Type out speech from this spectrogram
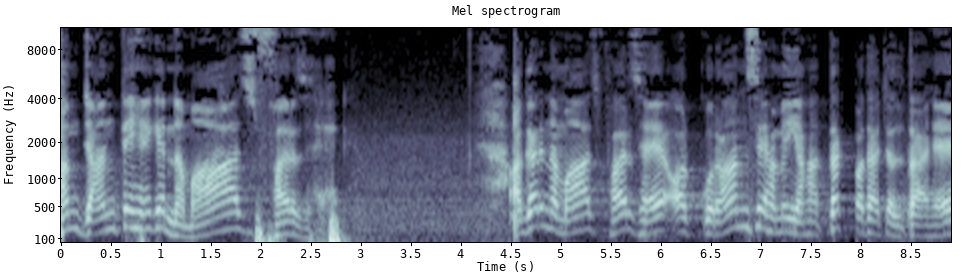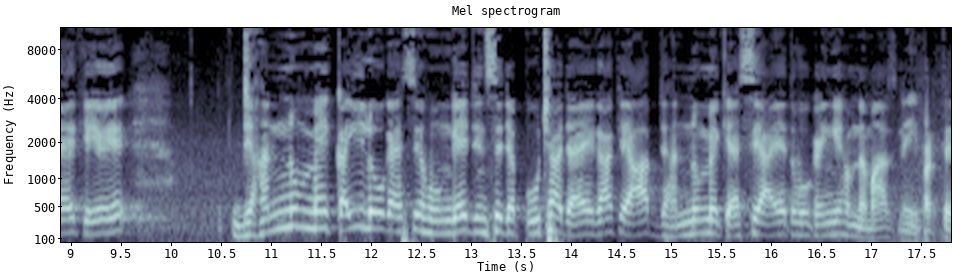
ہم جانتے ہیں کہ نماز فرض ہے۔ اگر نماز فرض ہے اور قرآن سے ہمیں یہاں تک پتا چلتا ہے کہ جہنم میں کئی لوگ ایسے ہوں گے جن سے جب پوچھا جائے گا کہ آپ جہنم میں کیسے آئے تو وہ کہیں گے ہم نماز نہیں پڑھتے۔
